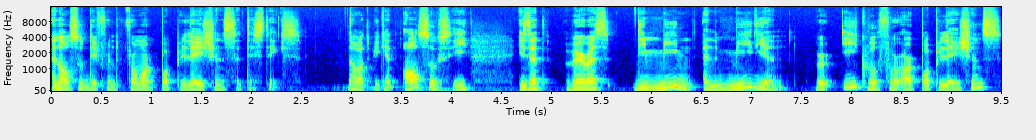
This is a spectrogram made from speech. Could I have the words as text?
and also different from our population statistics. Now what we can also see is that whereas the mean and median were equal for our populations,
